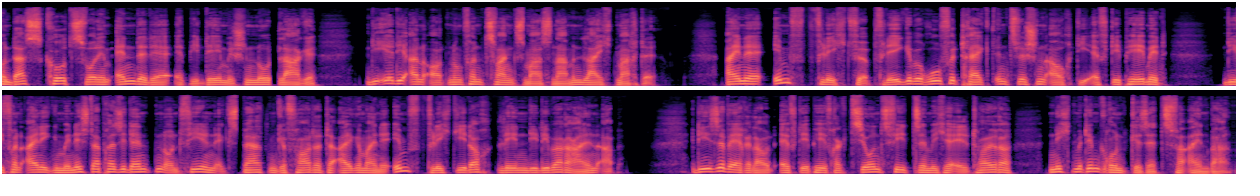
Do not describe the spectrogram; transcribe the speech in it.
und das kurz vor dem Ende der epidemischen Notlage, die ihr die Anordnung von Zwangsmaßnahmen leicht machte. Eine Impfpflicht für Pflegeberufe trägt inzwischen auch die FDP mit. Die von einigen Ministerpräsidenten und vielen Experten geforderte allgemeine Impfpflicht jedoch lehnen die Liberalen ab. Diese wäre laut FDP-Fraktionsvize Michael Theurer nicht mit dem Grundgesetz vereinbar.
